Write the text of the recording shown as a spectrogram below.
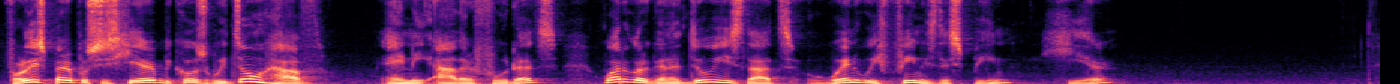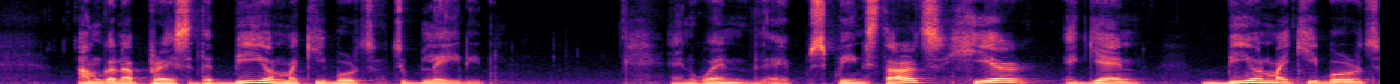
For this purposes here, because we don't have any other footage, what we're gonna do is that when we finish the spin here, I'm gonna press the B on my keyboard to blade it. And when the spin starts, here again, B on my keyboard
